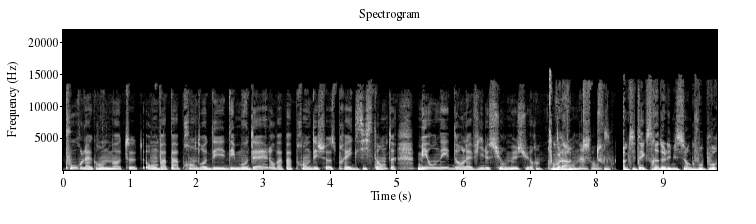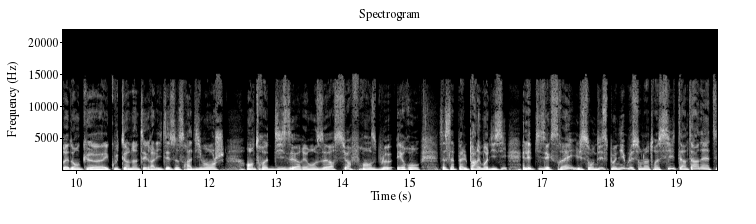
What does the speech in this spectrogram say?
pour la grande motte. On va pas prendre des, des modèles, on va pas prendre des choses préexistantes, mais on est dans la ville sur mesure. Voilà, on invente. Un petit extrait de l'émission que vous pourrez donc euh, écouter en intégralité, ce sera dimanche entre 10h et 11h sur France Bleu Héros. Ça s'appelle Parlez-moi d'ici. Et les petits extraits, ils sont disponibles sur notre site internet.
